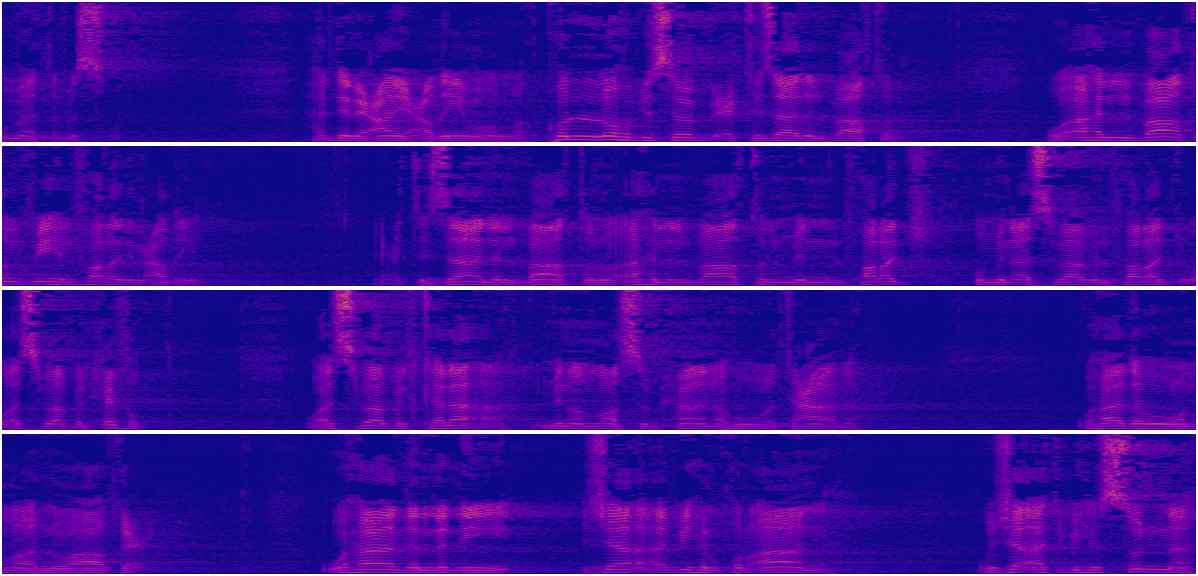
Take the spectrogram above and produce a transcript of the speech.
وما تمسهم. هذه رعاية عظيمة والله. كله بسبب اعتزال الباطل. وأهل الباطل فيه الفرج العظيم. اعتزال الباطل وأهل الباطل من الفرج ومن أسباب الفرج وأسباب الحفظ وأسباب الكلاءة من الله سبحانه وتعالى. وهذا هو الله الواقع. وهذا الذي جاء به القرآن وجاءت به السنة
